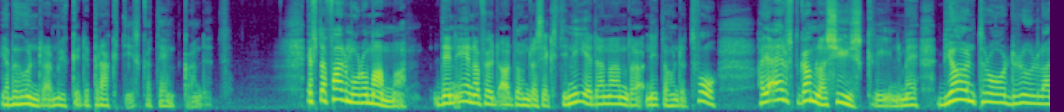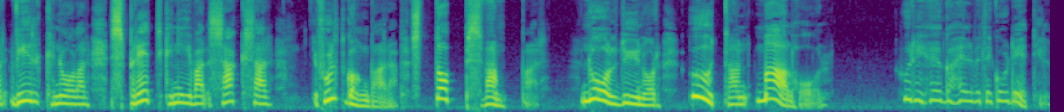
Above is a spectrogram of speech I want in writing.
Jag beundrar mycket det praktiska tänkandet. Efter farmor och mamma, den ena född 1869, den andra 1902, har jag ärvt gamla syskrin med björntrådrullar, virknålar, sprättknivar, saxar, fullt gångbara, stoppsvampar, nåldynor utan malhål. Hur i höga helvete går det till?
